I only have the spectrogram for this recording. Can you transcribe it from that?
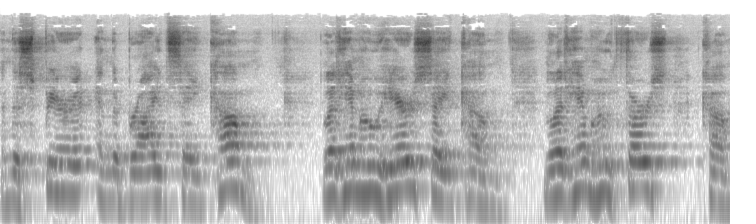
And the Spirit and the bride say, Come. Let him who hears say, Come. And let him who thirsts come.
